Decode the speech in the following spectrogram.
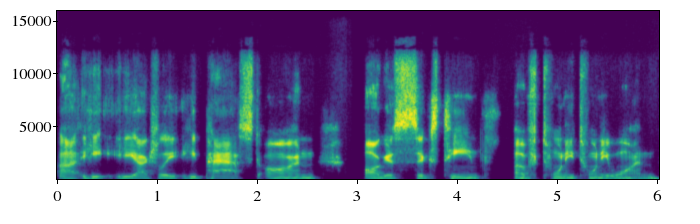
uh he he actually he passed on august 16th of 2021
